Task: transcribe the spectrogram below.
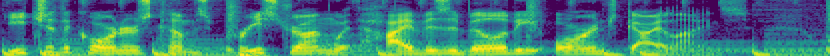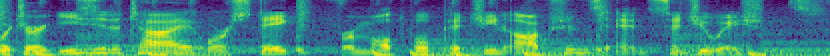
Each of the corners comes pre-strung with high visibility orange guy lines, which are easy to tie or stake for multiple pitching options and situations.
